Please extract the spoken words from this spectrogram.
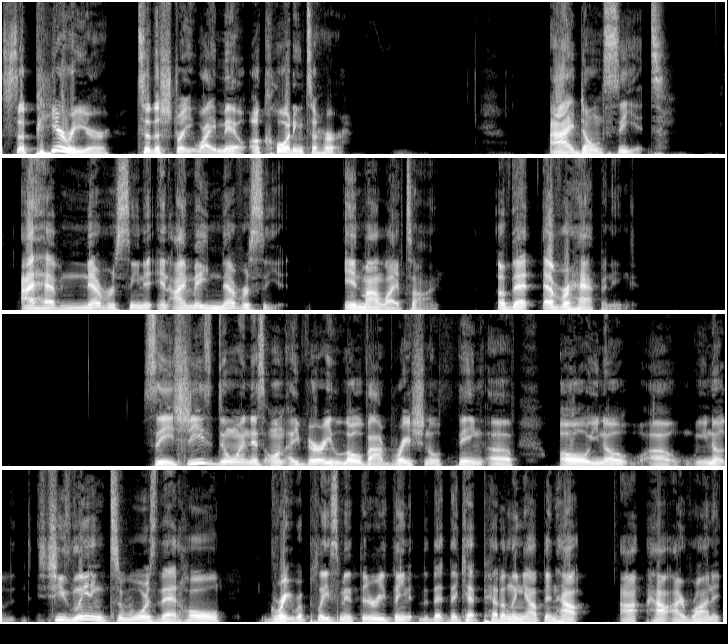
superior to the straight white male according to her I don't see it. I have never seen it, and I may never see it in my lifetime of that ever happening. See, she's doing this on a very low vibrational thing of, oh, you know, uh, you know, she's leaning towards that whole great replacement theory thing that they kept peddling out. Then how, uh, how ironic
